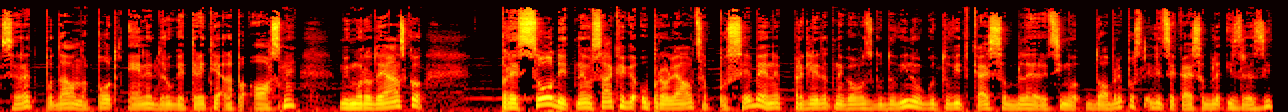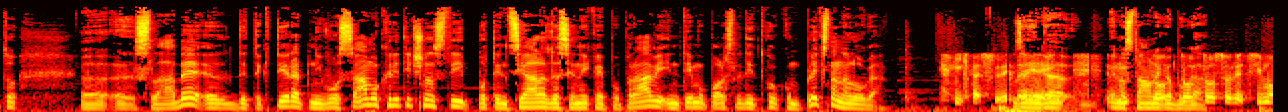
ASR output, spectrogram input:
se rad podal na pot ene, druge, tretje ali pa osme, bi moral dejansko presoditi ne, vsakega upravljavca posebej, ne, pregledati njegovo zgodovino, ugotoviti, kaj so bile recimo dobre posledice, kaj so bile izrazito uh, slabe, eh, detektirati nivo samokritičnosti, potencijala, da se nekaj popravi in temu pol sledi tako kompleksna naloga. Ja, seveda Za enega enostavnega to, Boga. To, to so recimo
